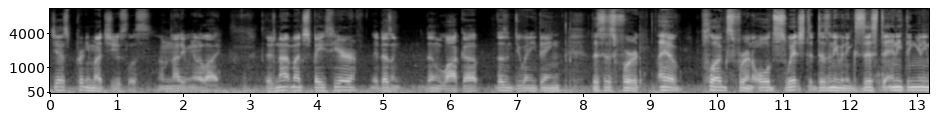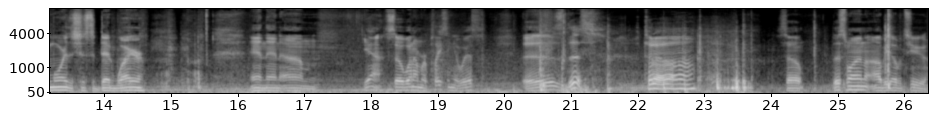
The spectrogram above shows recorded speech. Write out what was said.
just pretty much useless. I'm not even to lie. There's not much space here. It doesn't doesn't lock up. Doesn't do anything. This is for I have plugs for an old switch that doesn't even exist to anything anymore. It's just a dead wire. And then um yeah, so what I'm replacing it with is this. Ta-da! So this one I'll be able to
